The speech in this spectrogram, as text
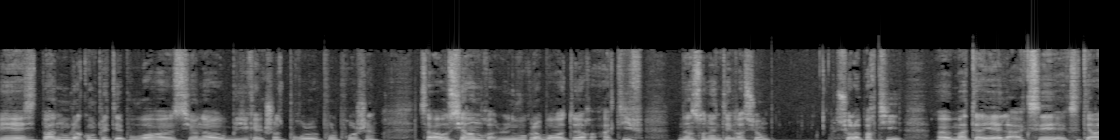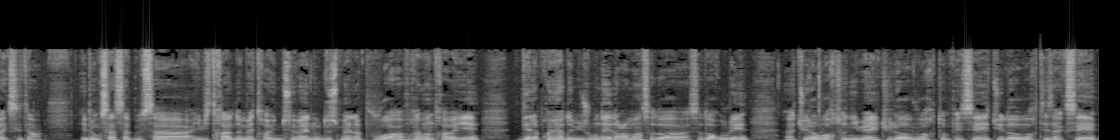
et n'hésite pas à nous la compléter pour voir si on a oublié quelque chose pour le, pour le prochain. Ça va aussi rendre le nouveau collaborateur actif dans son intégration sur la partie euh, matériel, accès, etc., etc. Et donc ça, ça, évitera de mettre une semaine ou deux semaines à pouvoir vraiment travailler. Dès la première demi-journée, normalement, ça doit, ça doit rouler. Euh, tu dois avoir ton email, tu dois avoir ton PC, tu dois avoir tes accès.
